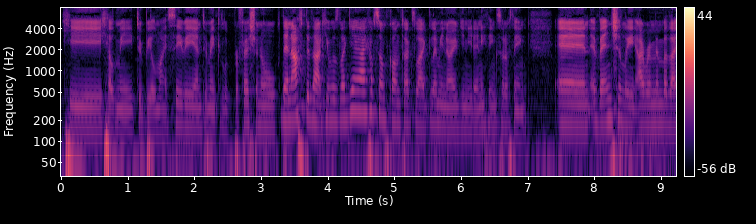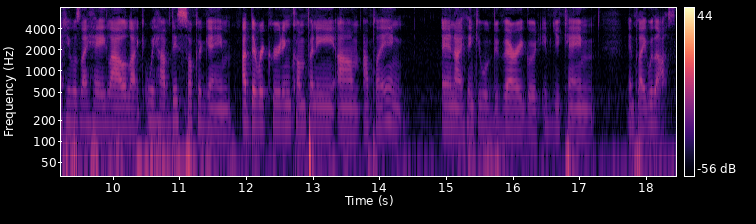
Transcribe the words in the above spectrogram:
He helped me to build my CV and to make it look professional. Then after that, he was like, "Yeah, I have some contacts. Like, let me know if you need anything," sort of thing. And eventually, I remember that he was like, "Hey, Lau, like we have this soccer game at the recruiting company um, are playing, and I think it would be very good if you came and play with us."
